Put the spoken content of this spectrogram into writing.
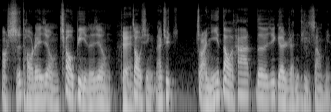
啊石头的这种峭壁的这种造型来去转移到他的一个人体上面，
